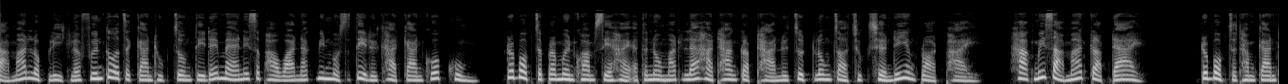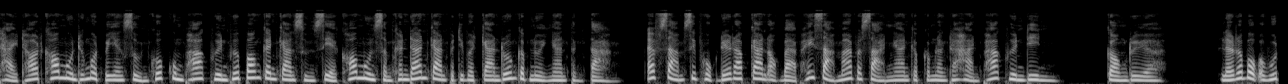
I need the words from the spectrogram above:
สามารถหลบหลีกและฟื้นตัวจากการถูกโจมตีได้แม้ในสภาวะนักบินหมดสติหรือขาดการควบคุม ระบบจะประเมินความเสียหายอัตโนมัติ และหาทางกลับฐานหรือจุดลงจอดฉุกเฉินได้อย่างปลอดภัย หากไม่สามารถกลับได้ ระบบจะทำการถ่ายทอดข้อมูลทั้งหมดไปยังศูนย์ควบคุมภาคพื้นเพื่อป้องกันการสูญเสียข้อมูลสำคัญด้านการปฏิบัติการร่วมกับหน่วยงานต่าง ๆ F36 ได้รับการออกแบบให้สามารถประสานงานกับกำลังทหารภาคพื้นดิน กองเรือ และระบบอาวุธ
